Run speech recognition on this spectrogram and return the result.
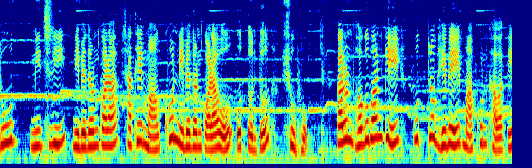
দুধ, মিছরি নিবেদন করা, সাথে মাখন নিবেদন করাও অত্যন্ত শুভ। কারণ ভগবানকে পুত্র ভেবে মাখন খাওয়াতে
